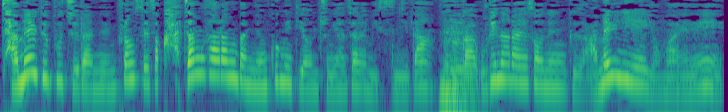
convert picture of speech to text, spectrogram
자멜 드부즈라는 프랑스에서 가장 사랑받는 코미디언 중에 한 사람이 있습니다. 네. 그러니까 우리나라에서는 그 아멜리에 영화에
